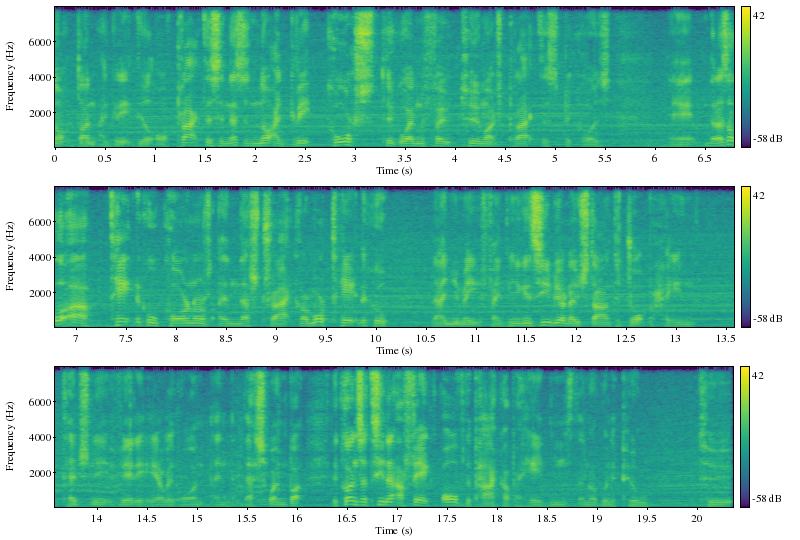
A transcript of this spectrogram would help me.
not done a great deal of practice, and this is not a great course to go in without too much practice because uh, there is a lot of technical corners in this track, or more technical than you might think. And you can see we are now starting to drop behind Tidgeney very early on in this one. But the concertina effect of the pack up ahead means they're not going to pull too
